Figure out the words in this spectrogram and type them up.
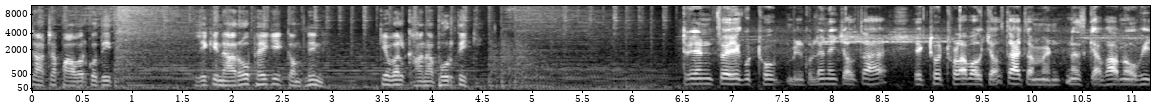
टाटा पावर को दी थी। लेकिन आरोप है कि कंपनी ने केवल खानापूर्ति की। ट्रेन तो एक ठो बिल्कुल ही नहीं चलता है। एक ठो थोड़ा बहुत चलता है तो मेंटेनेंस के अभाव में वो भी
